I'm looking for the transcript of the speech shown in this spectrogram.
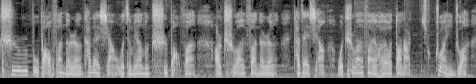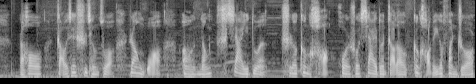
吃不饱饭的人，他在想我怎么样能吃饱饭；而吃完饭的人，他在想我吃完饭以后要到哪转一转，然后找一些事情做，让我嗯能下一顿。吃得更好，或者说下一顿找到更好的一个饭辙。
